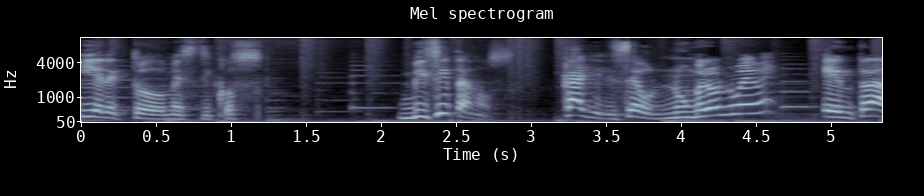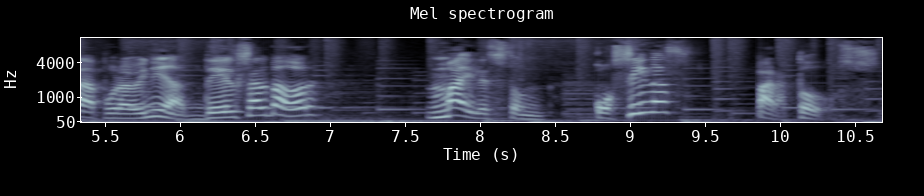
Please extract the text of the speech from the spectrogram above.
y electrodomésticos. Visítanos, calle Liceo número 9, entrada por Avenida del Salvador, Milestone, cocinas para todos.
